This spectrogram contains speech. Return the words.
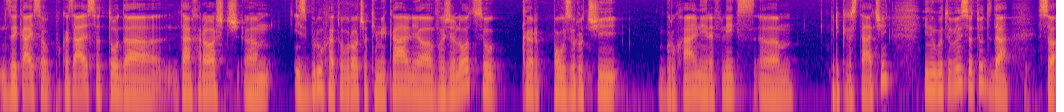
Zdaj, kaj so pokazali, so to, da ta hrošč um, izbruha to vročo kemikalijo v želodcu, kar povzroči bruhalni refleks um, pri krstači. In ugotovili so tudi, da so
